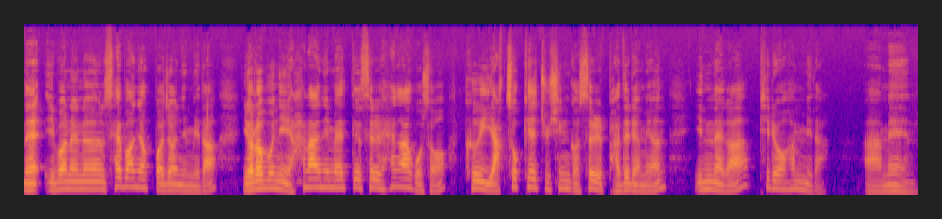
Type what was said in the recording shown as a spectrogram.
네, 이번에는 새 번역 버전입니다. 여러분이 하나님의 뜻을 행하고서 그 약속해 주신 것을 받으려면 인내가 필요합니다. 아멘.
